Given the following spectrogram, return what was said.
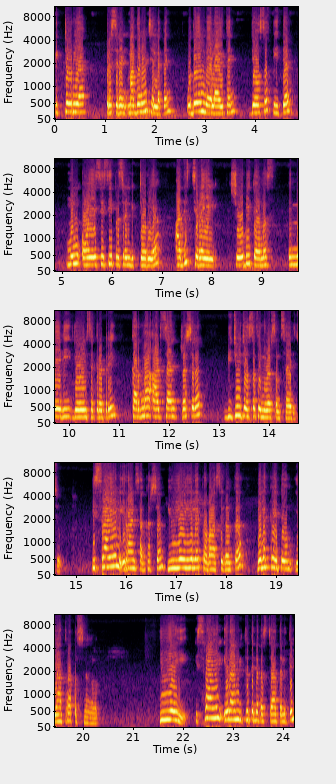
Victoria president Madanan Chellappan Udayan Velayudhan Joseph Peter മുൻ ഒ പ്രസിഡന്റ് വിക്ടോറിയ അതിസ് ചിറയിൽ Shoby Thomas M A V joint secretary കർമ്മ arts and treasurer Biju Joseph എന്നിവർ സംസാരിച്ചു. ഇസ്രായേൽ ഇറാൻ സംഘർഷം യു എ പ്രവാസികൾക്ക് വിലക്കയറ്റവും യാത്രാ പ്രശ്നങ്ങളും. U A E. Israel Iran യുദ്ധത്തിന്റെ പശ്ചാത്തലത്തിൽ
